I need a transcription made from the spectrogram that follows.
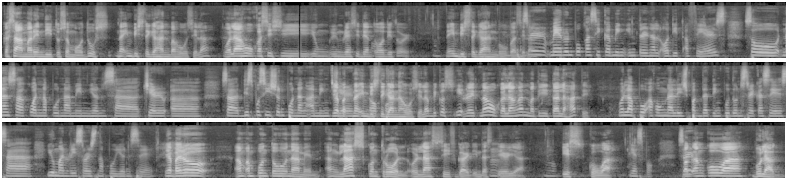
kasama rin dito sa modus. Naimbestigahan ba ho sila? Wala ho kasi si yung, yung resident auditor. Naimbestigahan mo ba sila? Sir, meron po kasi kaming internal audit affairs. So, nasa kwan na po namin yon sa chair, ah, sa disposition po ng aming yeah, chair. but naimbestigahan Opo. na ho sila? Because Y- right now, kailangan matita lahat eh. Wala po akong knowledge pagdating po doon, sir, kasi sa human resource na po yun, sir. Yeah, pero ang, ang punto ho namin, ang last control or last safeguard in that area is COA. Yes po. Sir, Pag ang COA bulag,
